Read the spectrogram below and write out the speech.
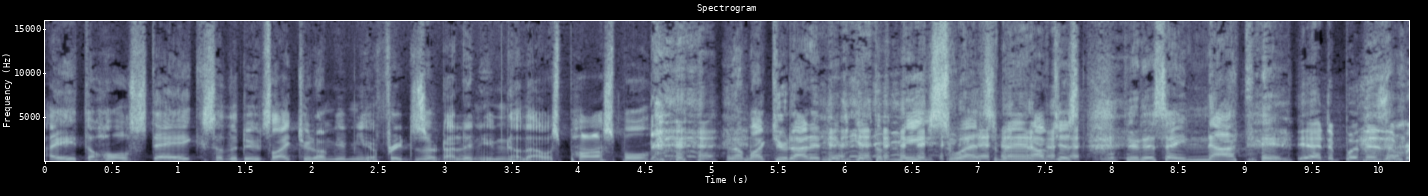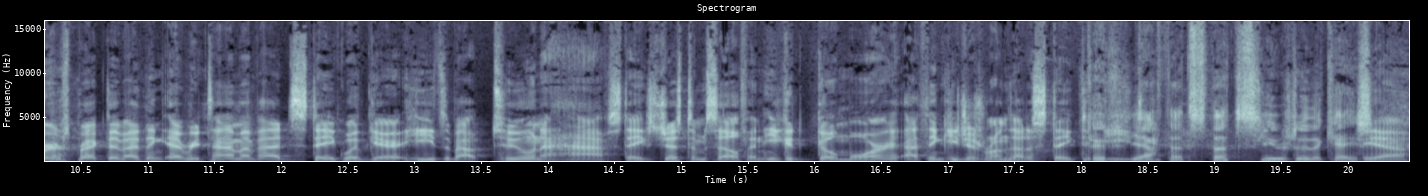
I ate the whole steak. So the dude's like, dude, I'm giving you a free dessert. I didn't even know that was possible. and I'm like, dude, I didn't even get the meat sweats, man. I'm just, dude, this ain't nothing. Yeah, to put this in perspective, I think every time I've had steak with Garrett, he eats about two and a half steaks just himself, and he could go more. I think he just runs out of steak to Dude, eat. yeah, that's that's usually the case. Yeah.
